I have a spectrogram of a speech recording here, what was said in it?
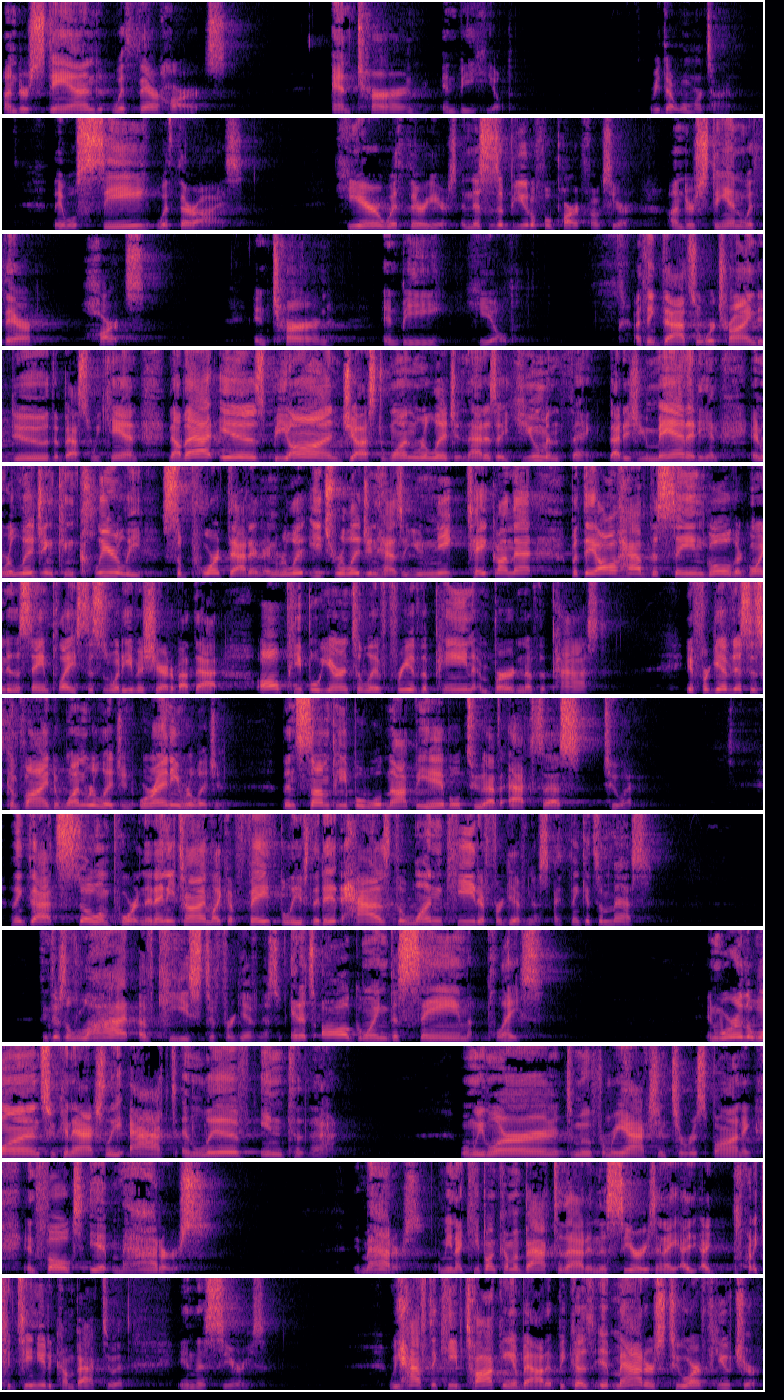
understand with their hearts, and turn and be healed. Read that one more time. They will see with their eyes, hear with their ears. And this is a beautiful part, folks, here. Understand with their hearts, and turn and be healed. I think that's what we're trying to do the best we can. Now that is beyond just one religion. That is a human thing. That is humanity. And, and religion can clearly support that. And, and each religion has a unique take on that, but they all have the same goal. They're going to the same place. This is what Eva shared about that. All people yearn to live free of the pain and burden of the past. If forgiveness is confined to one religion or any religion, then some people will not be able to have access to it. I think that's so important that any time like a faith believes that it has the one key to forgiveness, I think it's a mess. I think there's a lot of keys to forgiveness and it's all going the same place. And we're the ones who can actually act and live into that when we learn to move from reaction to responding. And folks, it matters. It matters. I mean, I keep on coming back to that in this series, and I, I, I want to continue to come back to it in this series. We have to keep talking about it because it matters to our future.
